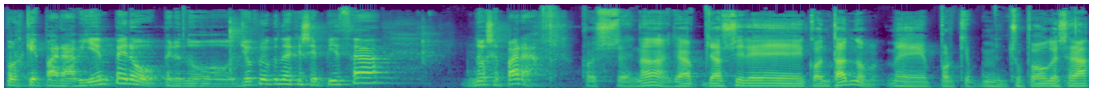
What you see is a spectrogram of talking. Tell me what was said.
porque para bien, pero, pero no, yo creo que una vez que se empieza no se para. Pues eh, nada, ya, ya, os iré contando, eh, porque supongo que será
